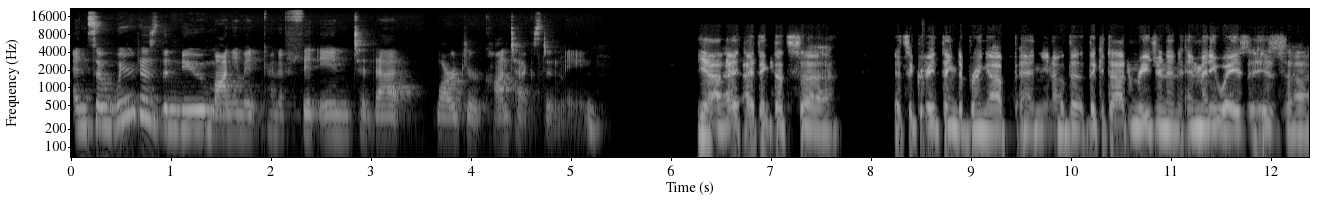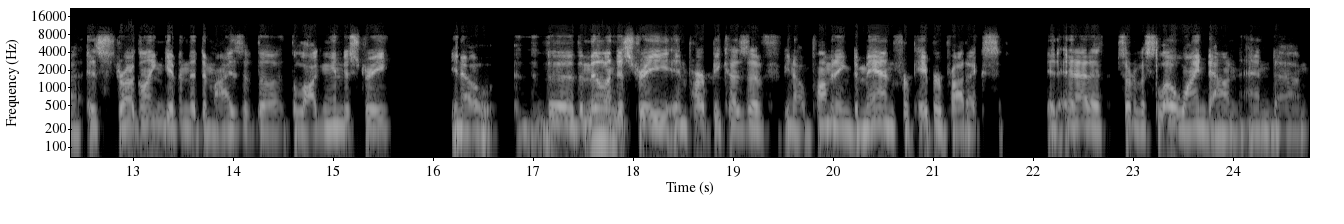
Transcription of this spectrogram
And so, where does the new monument kind of fit into that larger context in Maine. Yeah, I, I think that's uh, it's a great thing to bring up, and you know the the Katahdin region in, in many ways is uh, is struggling given the demise of the the logging industry. You know the the mill industry in part because of you know plummeting demand for paper products. It, it had a sort of a slow wind down, and um,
